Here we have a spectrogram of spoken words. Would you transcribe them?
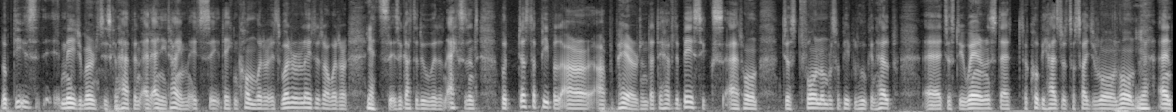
look these major emergencies can happen at any time it's they can come whether it's weather related or whether yeah. it's, it's got to do with an accident but just that people are are prepared and that they have the basics at home just phone numbers for people who can help uh, just the awareness that there could be hazards outside your own home yeah. And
